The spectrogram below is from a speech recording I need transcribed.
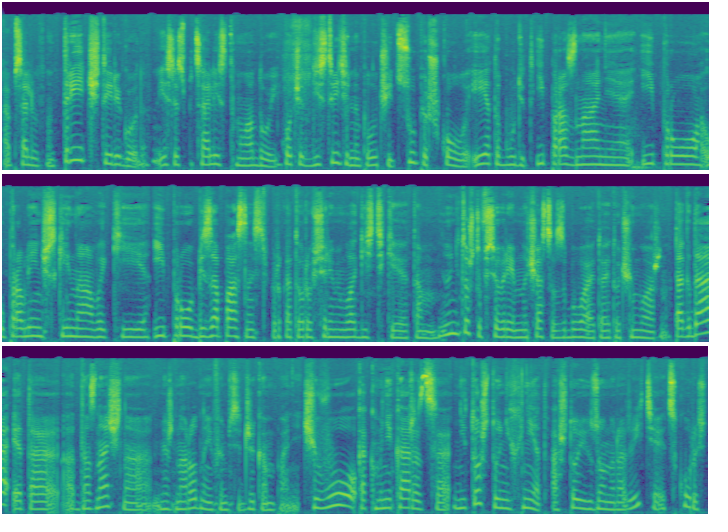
Абсолютно. 3-4 года. Если специалист молодой хочет действительно получить супершколу, и это будет и про знания, и про управленческие навыки, и про безопасность, про которую все время в логистике там, ну, не то, что все время, но часто забывают, а это очень важно. Тогда это однозначно международные FMCG-компании. Чего, как мне кажется, не то, что у них нет, а что их зона развития, это скорость.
